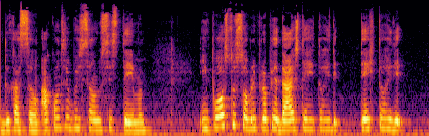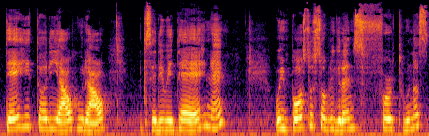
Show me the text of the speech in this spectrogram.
educação, a contribuição do sistema, imposto sobre propriedade territori territori territorial rural, que seria o ITR, né? O imposto sobre grandes fortunas,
